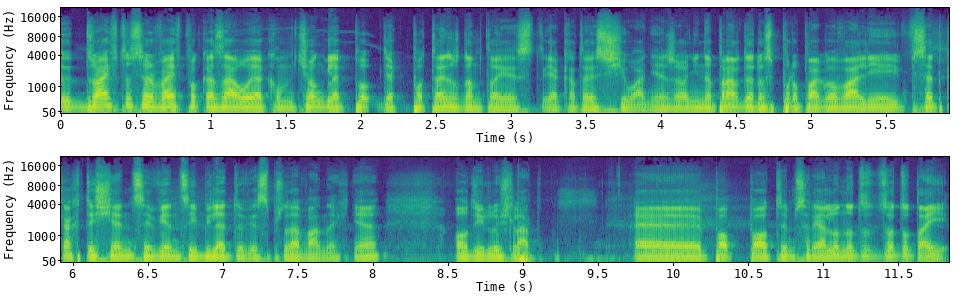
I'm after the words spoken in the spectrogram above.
y, Drive to Survive pokazało, jaką ciągle, po, jak potężną to jest, jaka to jest siła, nie? Że oni naprawdę rozpropagowali w setkach tysięcy więcej biletów jest sprzedawanych, nie? Od iluś lat. E, po, po tym serialu, no to co tutaj,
